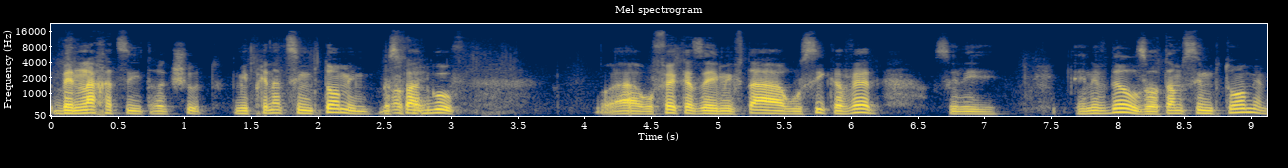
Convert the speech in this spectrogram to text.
בין לחץ להתרגשות, מבחינת סימפטומים בשפת אוקיי. גוף. הוא היה רופא כזה עם מבטא רוסי כבד, עושה לי, אין הבדל, זה אותם סימפטומים.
